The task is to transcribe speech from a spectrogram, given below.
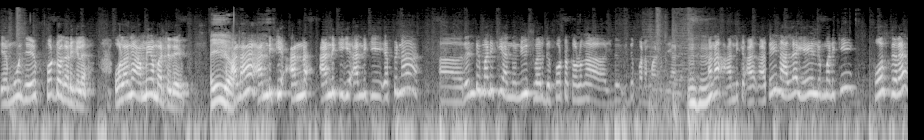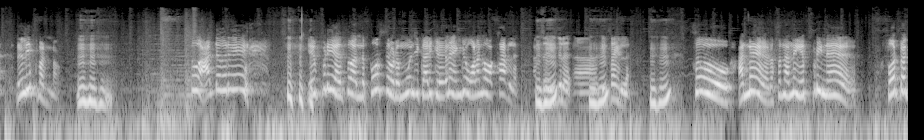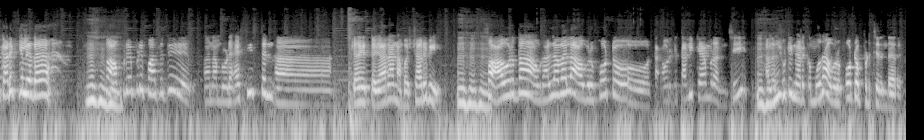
என் மூஞ்சி போட்டோ கிடைக்கல. ஒழுங்கா அமைய மாட்டுது. ஆனா அன்னைக்கு அன்ன- அன்னைக்கு அன்னைக்கு எப்படின்னா ரெண்டு மணிக்கு அந்த நியூஸ் வருது போட்டோக்கு ஒழுங்கா இது இது பண்ண மாட்டேது யாரு. ஆனா அன்னைக்கு அதே நாள்ல ஏழு மணிக்கு போஸ்டரை ரிலீஸ் பண்ணோம். சோ ஆண்டவரே எப்படி சோ அந்த போஸ்டரோட மூஞ்சி கடிக்கலன்னா எங்கேயும் ஒழுங்கா உக்காரல அந்த இதுல டிசைன்ல ம்ஹும். சோ அண்ணே நான் சொன்னேன் அண்ணே எப்படிண்ணே போட்டோ கிடைக்கலடா அப்படி எப்படி பார்த்துட்டு நம்மளோட அசிஸ்டன்ட் கேரக்டர் யாரா? நம்ம ஷர்வின். சோ அவர் தான் அவர் நல்ல வேளை அவர் போட்டோ அவருக்கு தனி கேமரா இருந்துச்சு. அந்த ஷூட்டிங் நடக்கும் போது அவர் போட்டோ பிடிச்சிருந்தாரு.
